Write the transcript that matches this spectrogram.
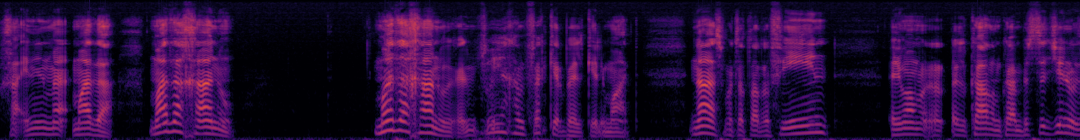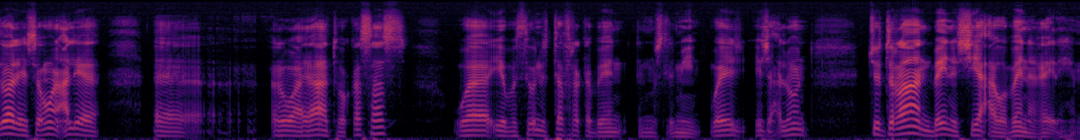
خائنين ماذا؟ ماذا خانوا؟ ماذا خانوا؟ يعني شوية نفكر بهالكلمات. ناس متطرفين الإمام الكاظم كان بالسجن وذولا يسوون عليه روايات وقصص. ويبثون التفرقة بين المسلمين ويجعلون جدران بين الشيعة وبين غيرهم.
